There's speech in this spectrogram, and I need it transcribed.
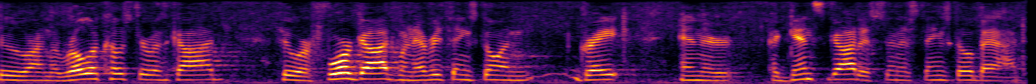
who are on the roller coaster with God, who are for God when everything's going great, and they're against God as soon as things go bad.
